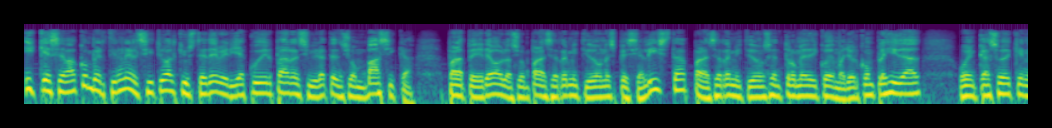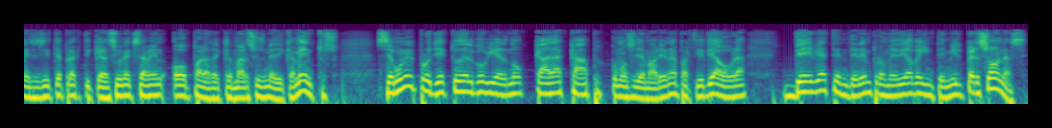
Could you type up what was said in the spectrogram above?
y que se va a convertir en el sitio al que usted debería acudir para recibir atención básica, para pedir evaluación para ser remitido a un especialista, para ser remitido a un centro médico de mayor complejidad o en caso de que necesite practicarse un examen o para reclamar sus medicamentos. Según el proyecto del gobierno, cada CAP, como se llamarían a partir de ahora, debe atender en promedio a 20 mil personas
